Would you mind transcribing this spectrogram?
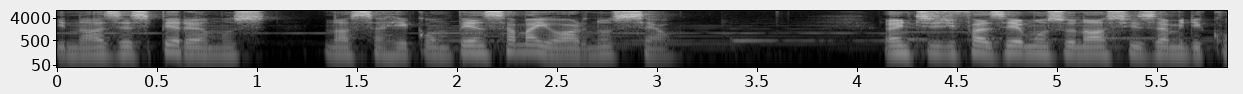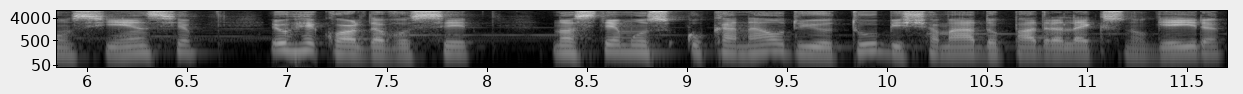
e nós esperamos nossa recompensa maior no céu. Antes de fazermos o nosso exame de consciência, eu recordo a você, nós temos o canal do YouTube chamado Padre Alex Nogueira,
